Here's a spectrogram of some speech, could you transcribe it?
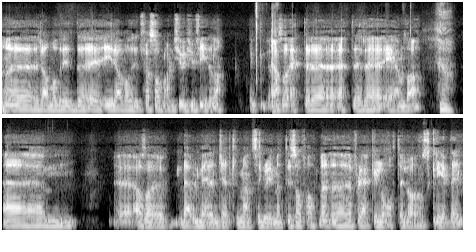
eh, Real Madrid, i Real Madrid fra sommeren 2024. da. Altså etter, etter EM da. Ja. Eh, altså, det er vel mer en gentleman's agreement i så fall, men, uh, for det er ikke lov til å skrive det inn.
